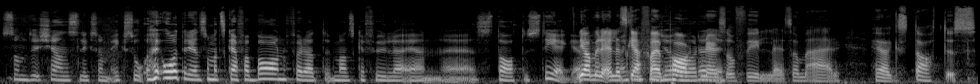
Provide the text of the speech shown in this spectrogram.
som det känns liksom återigen som att skaffa barn för att man ska fylla en eh, statusstege. Ja, men, eller Man skaffa en partner det. som fyller, som är hög status.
